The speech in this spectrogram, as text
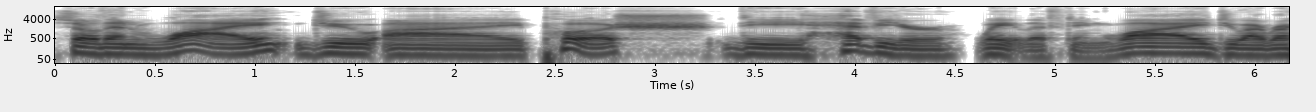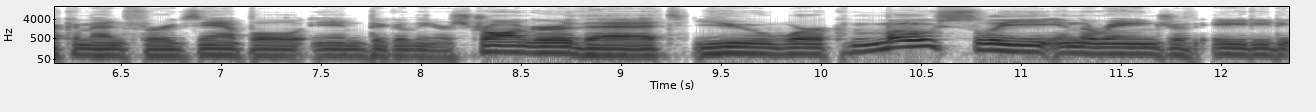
So then why do I push the heavier weightlifting? Why do I recommend, for example, in Bigger, Leaner, Stronger that you work mostly in the range of 80 to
